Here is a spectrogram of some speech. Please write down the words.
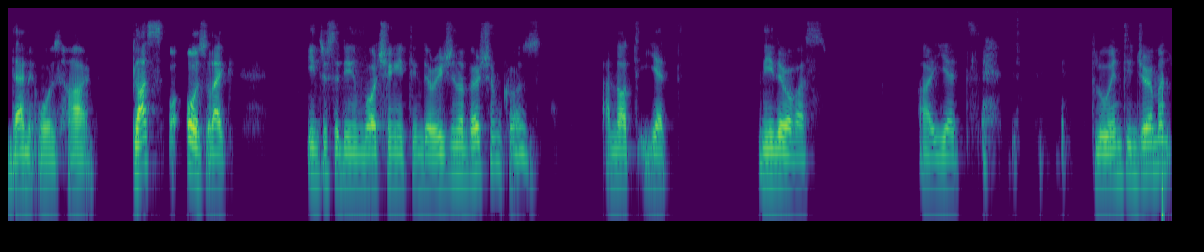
then it was hard. Plus, also like interested in watching it in the original version because I'm not yet. Neither of us are yet fluent in German.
